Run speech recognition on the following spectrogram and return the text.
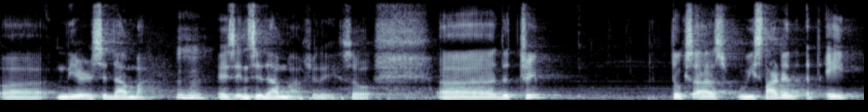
uh, near Sidama. Is in Sidama actually. So uh, the trip took us. We started at eight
